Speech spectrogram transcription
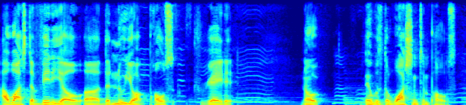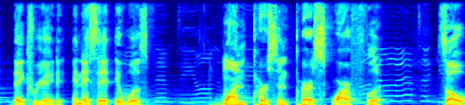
I watched a video uh, the New York Post created. No, it was the Washington Post. They created, and they said it was one person per square foot. So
